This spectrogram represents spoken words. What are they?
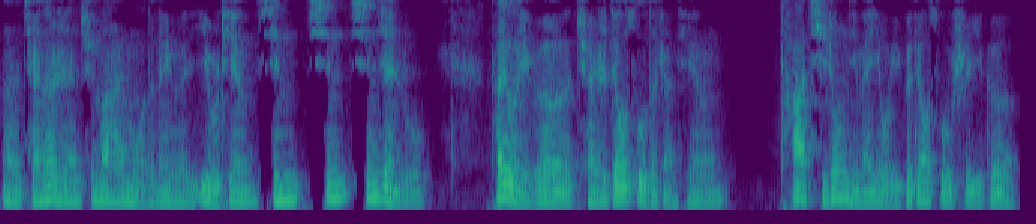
嗯、前段时间去曼海姆的那个艺术厅新新新建筑，它有一个全是雕塑的展厅，它其中里面有一个雕塑是一个，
